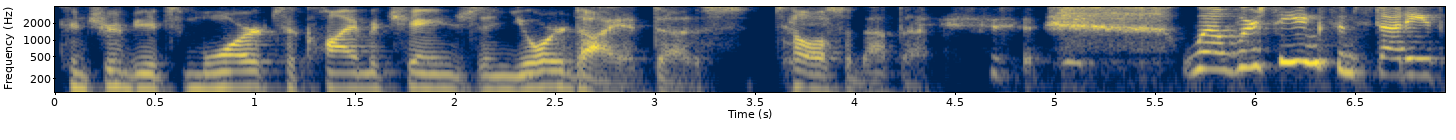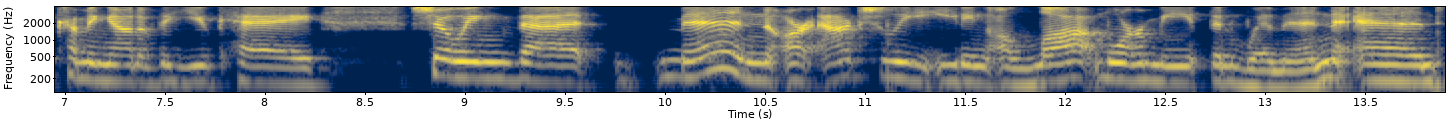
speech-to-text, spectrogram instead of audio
contributes more to climate change than your diet does. Tell us about that. well, we're seeing some studies coming out of the UK showing that men are actually eating a lot more meat than women. And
